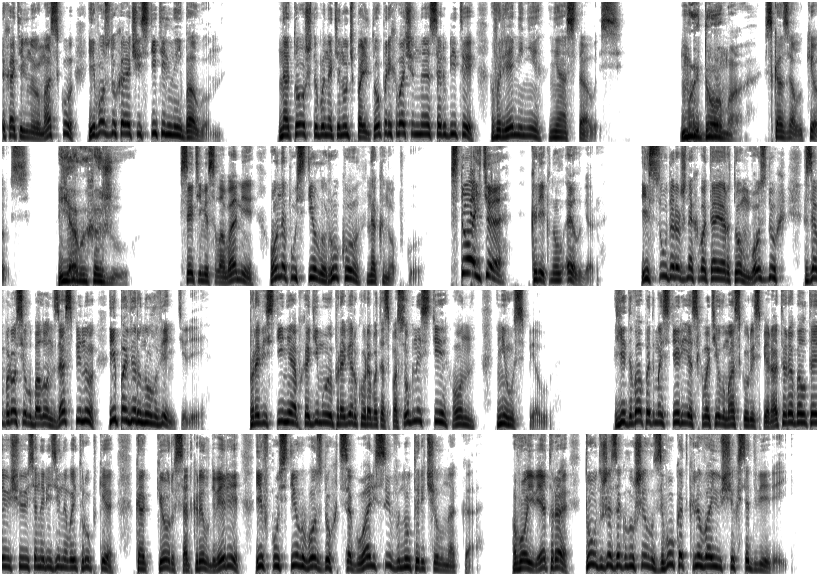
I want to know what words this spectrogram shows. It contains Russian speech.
дыхательную маску и воздухоочистительный баллон. На то, чтобы натянуть пальто, прихваченное с орбиты, времени не осталось. «Мы дома», — сказал Кёрс. «Я выхожу». С этими словами он опустил руку на кнопку. «Стойте!» — крикнул Элвер. И, судорожно хватая ртом воздух, забросил баллон за спину и повернул вентили. Провести необходимую проверку работоспособности он не успел. Едва подмастерье схватил маску респиратора, болтающуюся на резиновой трубке, как Кёрс открыл двери и впустил воздух Цагуальсы внутрь челнока. Вой ветра тут же заглушил звук открывающихся дверей.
